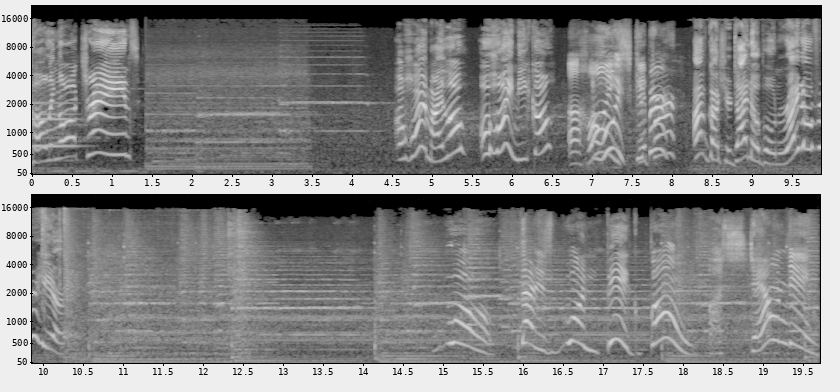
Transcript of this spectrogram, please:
Calling all trains! Ahoy, Milo! Ahoy, Nico! Ahoy, Ahoy, Skipper. I've got your dino bone right over here. Whoa! That is one big bone! Astounding!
